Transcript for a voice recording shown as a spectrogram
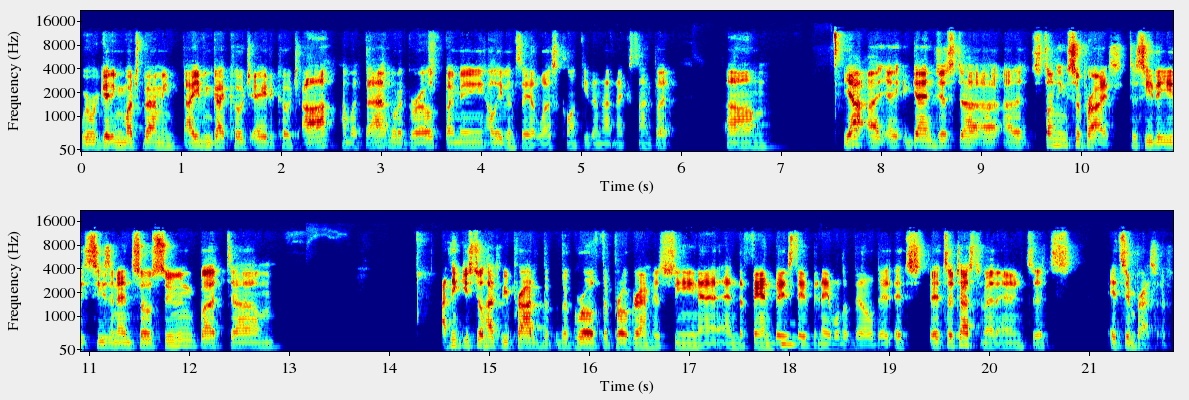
we were getting much better. I mean, I even got Coach A to Coach Ah. How about that? What a growth by me. I'll even say it less clunky than that next time. But um, yeah, I, again, just a, a, stunning surprise to see the season end so soon. But um, I think you still have to be proud of the, the growth the program has seen and, and the fan base mm-hmm. they've been able to build. It, it's it's a testament, and it's it's it's impressive.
